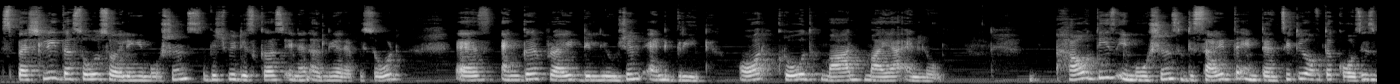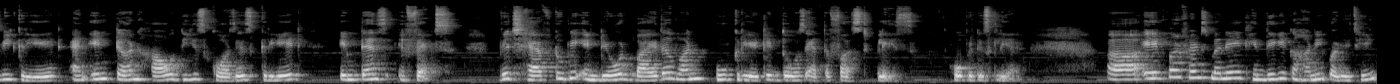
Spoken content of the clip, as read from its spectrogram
especially the soul soiling emotions, which we discussed in an earlier episode, as anger, pride, delusion, and greed, or krodh, man, maya, and lobh. How these emotions decide the intensity of the causes we create, and in turn, how these causes create intense effects, which have to be endured by the one who created those at the first place. Hope it is clear. एक बार फ्रेंड्स मैंने एक हिंदी की कहानी पढ़ी थी,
